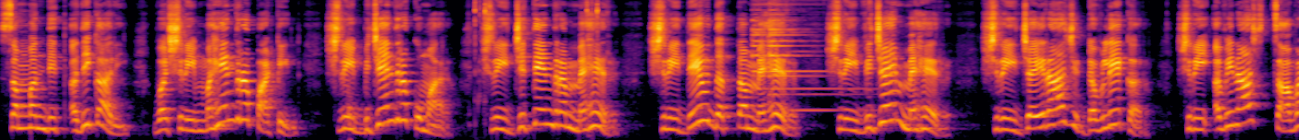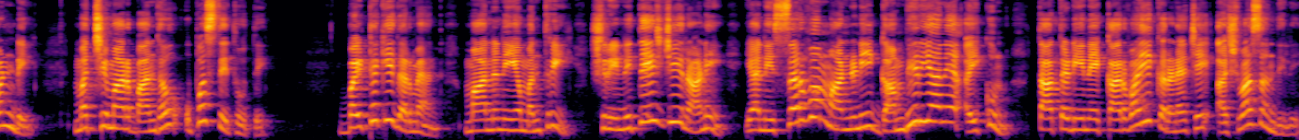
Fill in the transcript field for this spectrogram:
संबंधित अधिकारी व श्री महेंद्र पाटील श्री बिजेंद्र कुमार श्री जितेंद्र मेहर श्री देवदत्त मेहर श्री विजय मेहर श्री जयराज डवलेकर श्री अविनाश चावंडे मच्छीमार बांधव उपस्थित होते. बैठकीदरम्यान माननीय मंत्री श्री नितेशजी राणे यांनी सर्व मांडणी गांभीर्याने ऐकून तातडीने कारवाई करण्याचे आश्वासन दिले.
